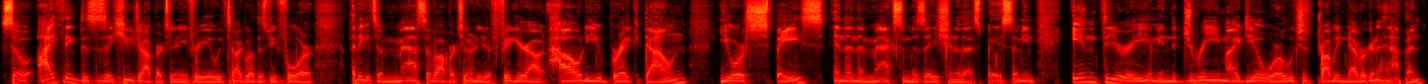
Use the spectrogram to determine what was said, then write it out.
So I think this is a huge opportunity for you. We've talked about this before. I think it's a massive opportunity to figure out how do you break down your space and then the maximization of that space. I mean, in theory, I mean, the dream ideal world, which is probably never going to happen,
